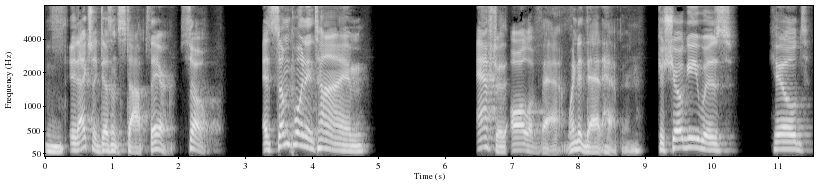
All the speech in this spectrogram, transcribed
it actually doesn't stop there. So, at some point in time, after all of that, when did that happen? Khashoggi was killed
